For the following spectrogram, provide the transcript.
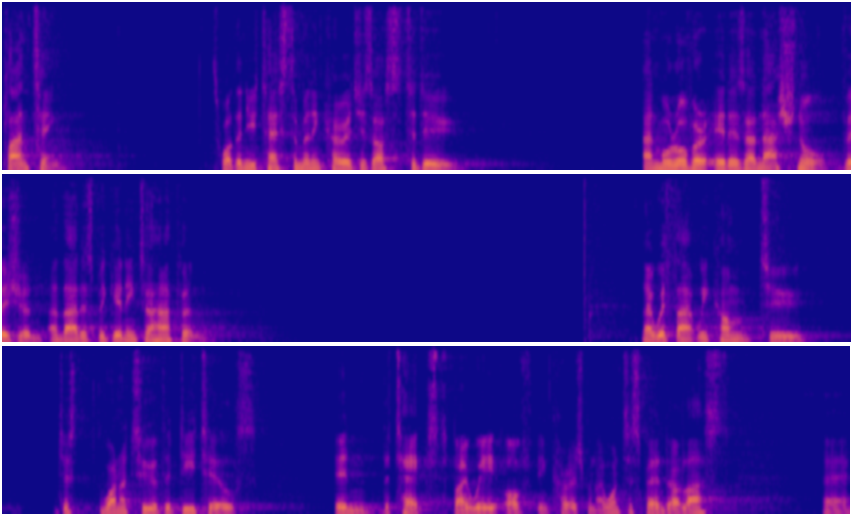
planting. It's what the New Testament encourages us to do. And moreover, it is a national vision, and that is beginning to happen. Now, with that, we come to just one or two of the details in the text by way of encouragement. I want to spend our last uh,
